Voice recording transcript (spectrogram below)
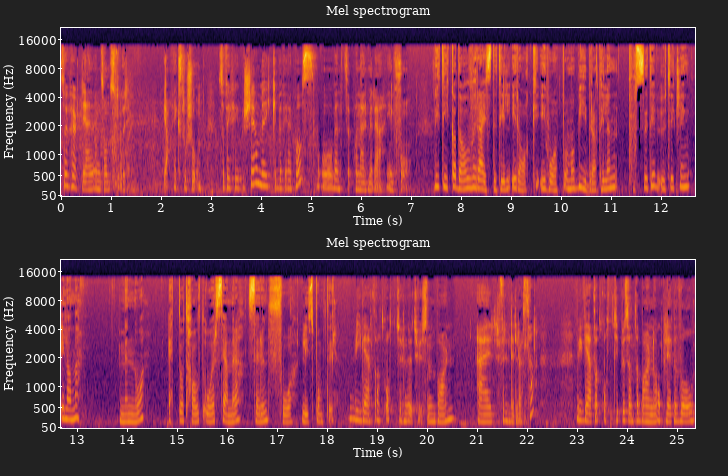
så hørte jeg en sånn stor ja, eksplosjon. Så fikk vi beskjed om å ikke bevege oss og vente på nærmere info. Ritika Dahl reiste til Irak i håp om å bidra til en positiv utvikling i landet. Men nå, ett og et halvt år senere, ser hun få lyspunkter. Vi vet at 800 000 barn er foreldreløse. Vi vet at 80% av barna opplever vold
